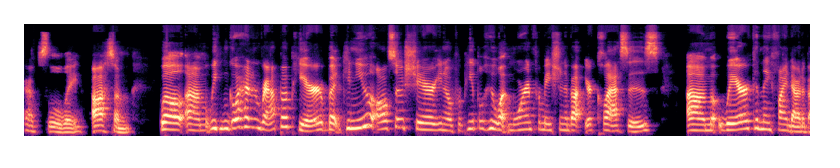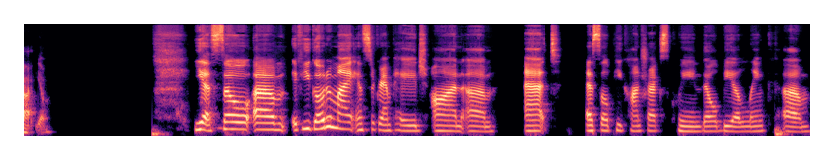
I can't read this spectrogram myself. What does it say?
Absolutely. Awesome. Well um, we can go ahead and wrap up here but can you also share you know for people who want more information about your classes um, where can they find out about you? Yes so um, if you go to my instagram page on um, at SLP Contracts Queen, there will be a link, um,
